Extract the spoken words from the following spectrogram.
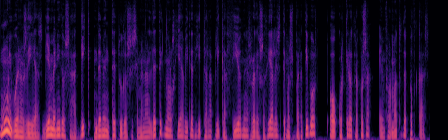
Muy buenos días, bienvenidos a Geek de Mente, tu dosis semanal de tecnología, vida digital, aplicaciones, redes sociales, sistemas operativos o cualquier otra cosa en formato de podcast.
